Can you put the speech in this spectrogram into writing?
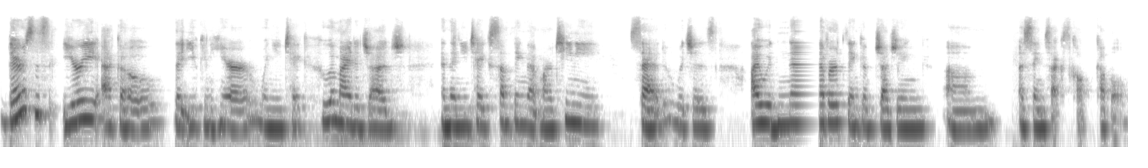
there's this eerie echo that you can hear when you take "Who am I to judge," and then you take something that Martini said, which is, I would never think of judging um, a same sex couple.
